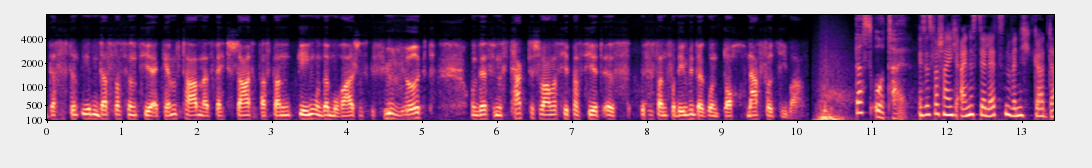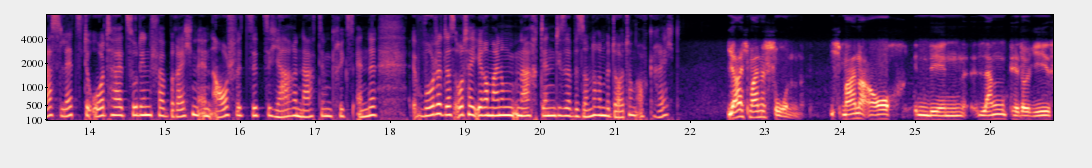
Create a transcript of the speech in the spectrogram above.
Das ist dann eben das, was wir uns hier erkämpft haben als Rechtsstaat, was dann gegen unser moralisches Gefühl wirkt. Und selbst wenn es taktisch war, was hier passiert ist, ist es dann vor dem Hintergrund doch nachvollziehbar das Urteil. Es ist wahrscheinlich eines der letzten, wenn nicht gar das letzte Urteil zu den Verbrechen in Auschwitz 70 Jahre nach dem Kriegsende. Wurde das Urteil Ihrer Meinung nach denn dieser besonderen Bedeutung auch gerecht? Ja, ich meine schon. Ich meine auch in den langen Plädoyers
